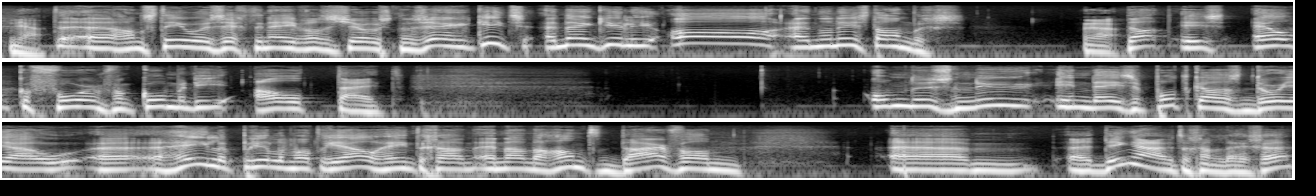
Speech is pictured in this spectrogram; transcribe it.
Ja. De, eh, Hans Steeuwen zegt in een van zijn shows: dan zeg ik iets. En denken jullie, oh, en dan is het anders. Ja. Dat is elke vorm van comedy altijd. Om dus nu in deze podcast door jouw eh, hele prille materiaal heen te gaan en aan de hand daarvan ehm, eh, dingen uit te gaan leggen,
